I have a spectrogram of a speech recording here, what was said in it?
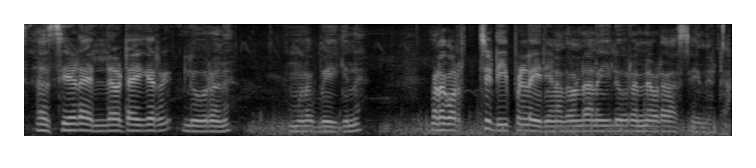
സസിയുടെ യെല്ലോ ടൈഗർ ലൂറാണ് നമ്മൾ ഉപയോഗിക്കുന്നത്. ഇവിടെ കുറച്ച് ഡീപ്പുള്ള ഏരിയ ആണ് അതുകൊണ്ടാണ് ഈ ലൂർ തന്നെ ഇവിടെ കാസ്റ്റ് ചെയ്യുന്നത് കേട്ടോ.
